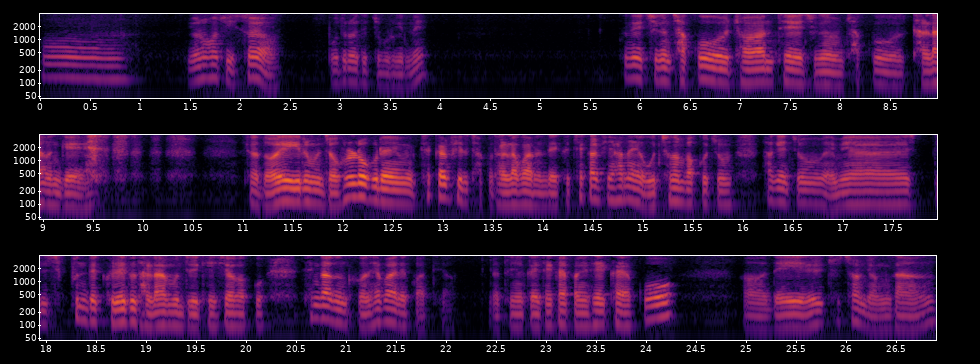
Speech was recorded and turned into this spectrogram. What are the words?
어, 여러 가지 있어요. 뭐 들어야 될지 모르겠네. 근데 지금 자꾸 저한테 지금 자꾸 달라는 게 제가 너의 이름은 저 홀로그램 책갈피를 자꾸 달라고 하는데 그 책갈피 하나에 5천원 받고 좀 하기엔 좀 애매할 듯 싶은데 그래도 달라는 분들이 계셔갖고 생각은 그건 해봐야 될 것 같아요. 여튼 여기까지 세카이빵의 세카였고 어, 내일 추첨 영상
